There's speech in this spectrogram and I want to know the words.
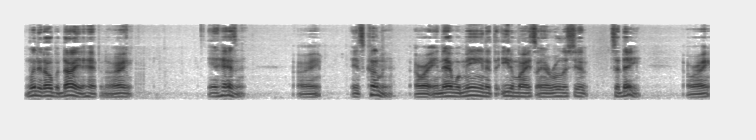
when did Obadiah happen? All right, it hasn't. All right, it's coming. All right, and that would mean that the Edomites are in rulership today. All right.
